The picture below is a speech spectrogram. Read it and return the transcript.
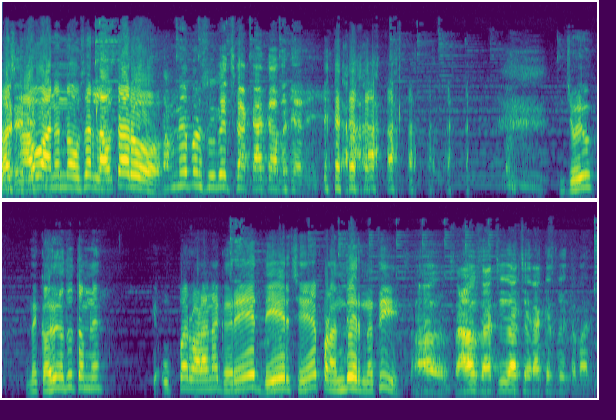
બસ આવો આનંદનો અવસર લાવતા રહો. તમને પણ શુભેચ્છા કાકા બન્યાની જોયું? મેં કહ્યું નતું તમને કે ઉપરવાળાના ઘરે દેર છે પણ અંધેર નથી. સાવ સાવ સાચી વાત છે રાકેશભાઈ તમારી.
